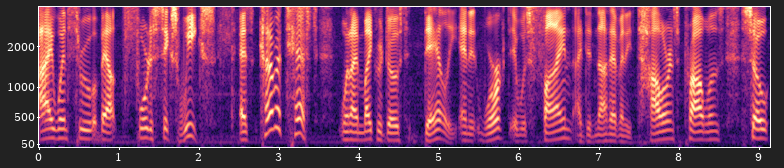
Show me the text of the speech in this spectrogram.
I went through about four to six weeks as kind of a test when I microdosed daily, and it worked. It was fine. I did not have any tolerance problems. So,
